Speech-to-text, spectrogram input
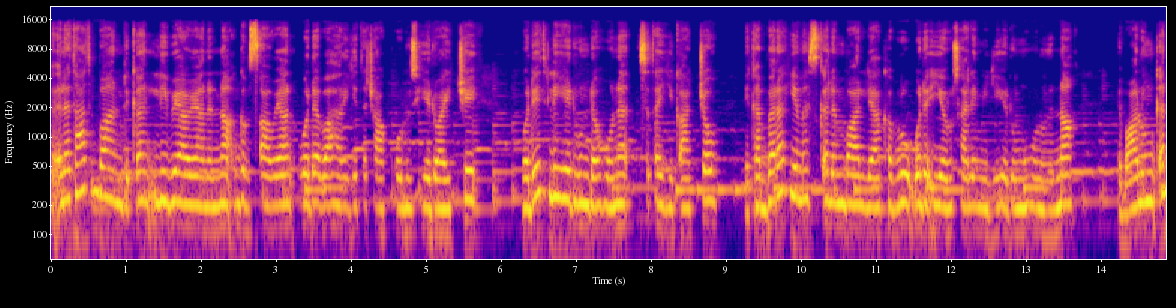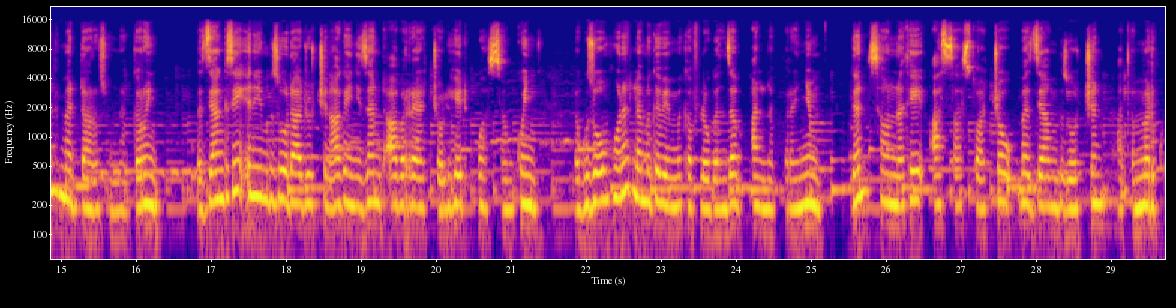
ከዕለታት በአንድ ቀን ሊቢያውያንና ግብፃውያን ወደ ባህር እየተቻኮሉ ሲሄዱ አይቼ ወዴት ሊሄዱ እንደሆነ ስጠይቃቸው የከበረ የመስቀልን በዓል ሊያከብሩ ወደ ኢየሩሳሌም እየሄዱ መሆኑንና የበዓሉም ቀን መዳረሱን ነገሩኝ። በዚያን ጊዜ እኔም ብዙ ወዳጆችን አገኝ ዘንድ አብሬያቸው ልሄድ ወሰንኩኝ። ለጉዞውም ሆነ ለምግብ የምከፍለው ገንዘብ አልነበረኝም። ግን ሰውነቴ አሳስቷቸው በዚያም ብዙዎችን አጠመድኩ።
